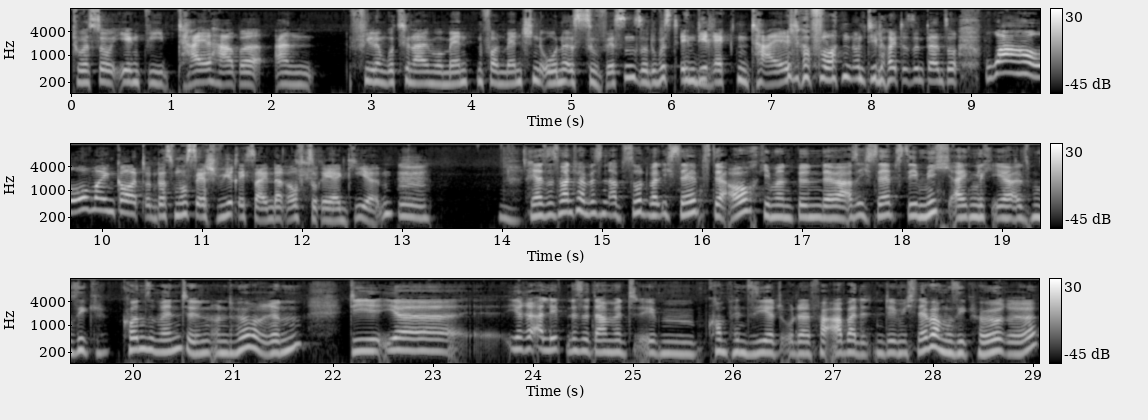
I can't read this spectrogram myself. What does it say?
du hast so irgendwie Teilhabe an vielen emotionalen Momenten von Menschen, ohne es zu wissen. So, du bist indirekt ein Teil davon und die Leute sind dann so, wow, oh mein Gott. Und das muss sehr schwierig sein, darauf zu reagieren. Ja, es ist manchmal ein bisschen absurd, weil ich selbst ja auch jemand bin, der, also ich selbst sehe mich eigentlich eher als Musikkonsumentin und Hörerin, die ihr, ihre Erlebnisse damit eben kompensiert oder verarbeitet, indem ich selber Musik höre.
